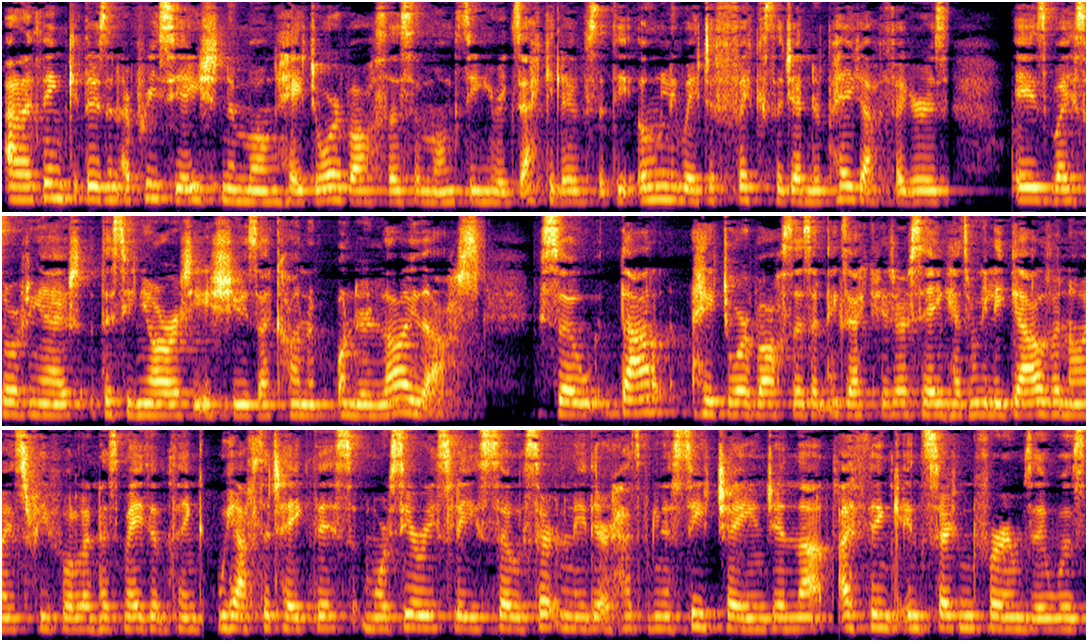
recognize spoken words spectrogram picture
And I think there's an appreciation among HR bosses, among senior executives, that the only way to fix the gender pay gap figures is by sorting out the seniority issues that kind of underlie that. So that HR bosses and executives are saying has really galvanized people and has made them think we have to take this more seriously. So certainly there has been a sea change in that. I think in certain firms it was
